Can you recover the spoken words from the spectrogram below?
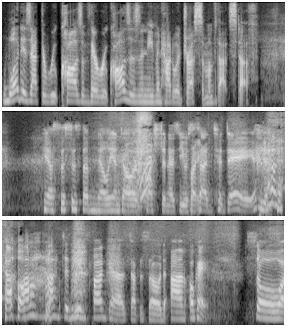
what is at the root cause of their root causes and even how to address some of that stuff? Yes, this is the million dollar question, as you right. said today yeah. on today's podcast episode. Um, okay, so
